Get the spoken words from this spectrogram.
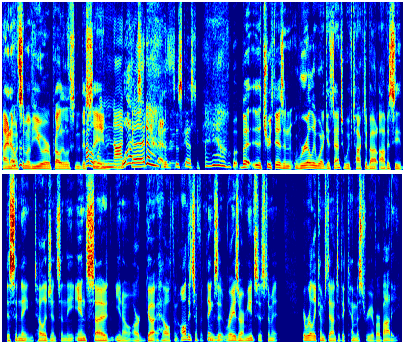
I know, and some of you are probably listening to this Probably saying, not "What? good." That is disgusting." yeah. But the truth is, and really what it gets down to, we've talked about obviously this innate intelligence and the inside, you know, our gut health and all these different things that Mhm. raise our immune system. It it really comes down to the chemistry of our body,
